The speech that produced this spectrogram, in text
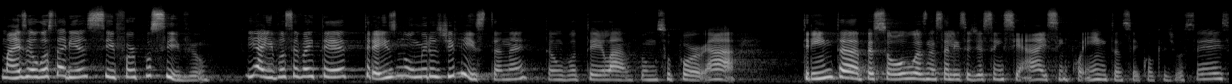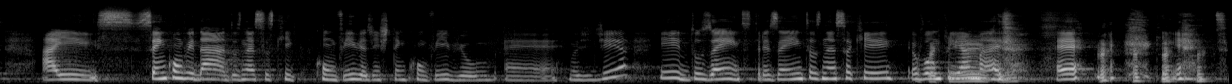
Mas eu gostaria, se for possível. E aí você vai ter três números de lista, né? Então, vou ter lá, vamos supor, ah, 30 pessoas nessa lista de essenciais, 50, não sei qual que é de vocês. Aí, 100 convidados nessas que convívio, a gente tem convívio é, hoje em dia, e 200, 300 nessa que eu vou ampliar 500, mais. Né? É, 500.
